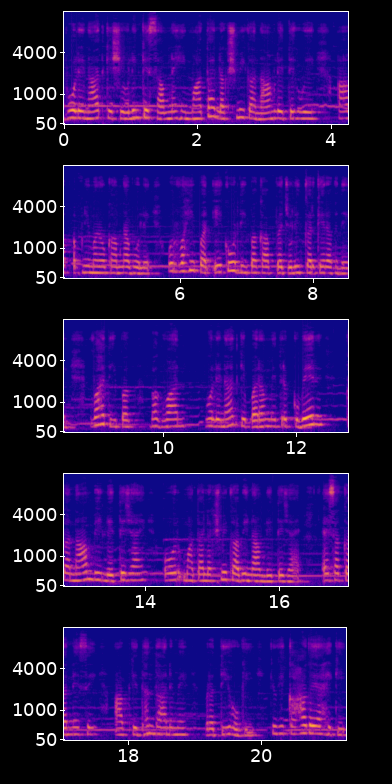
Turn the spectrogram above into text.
भोलेनाथ के शिवलिंग के सामने ही माता लक्ष्मी का नाम लेते हुए आप अपनी मनोकामना बोलें और वहीं पर एक और दीपक आप प्रज्वलित करके रख दें। वह दीपक भगवान भोलेनाथ के परम मित्र कुबेर का नाम भी लेते जाएँ और माता लक्ष्मी का भी नाम लेते जाएँ। ऐसा करने से आपके धन धान्य में वृद्धि होगी, क्योंकि कहा गया है कि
